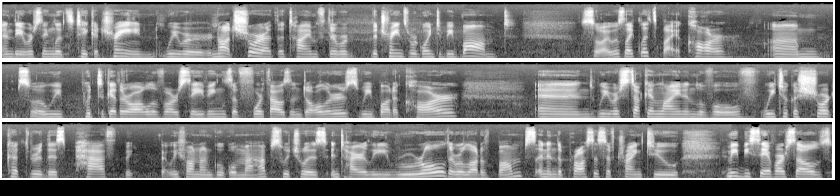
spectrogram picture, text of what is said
And they were saying, "Let's take a train." We were not sure at the time if there were the trains were going to be bombed, so I was like, "Let's buy a car." Um, so we put together all of our savings of four thousand dollars. We bought a car and we were stuck in line in Lvov. We took a shortcut through this path that we found on Google Maps, which was entirely rural. There were a lot of bumps, and in the process of trying to maybe save ourselves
